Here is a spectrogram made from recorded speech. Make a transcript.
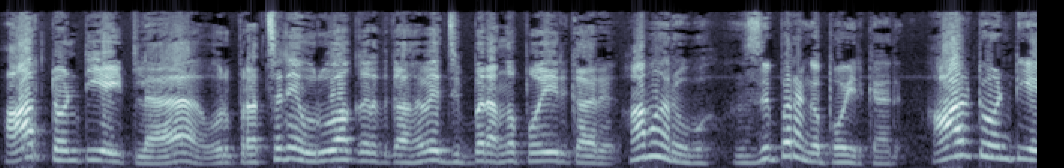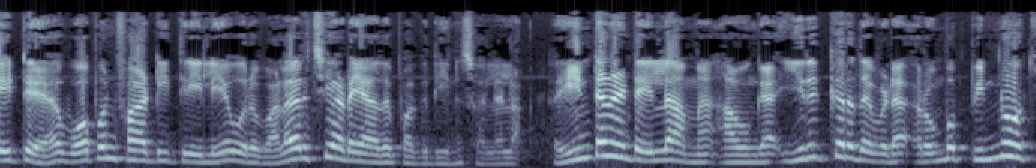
ஆர் டுவெண்ட்டி எயிட்ல ஒரு பிரச்சனையை உருவாக்குறதுக்காகவே ஜிப்பர் அங்க போயிருக்காரு. ஆமா ரோபோ. ஜிப்பர் அங்க போயிருக்காரு. R twenty eight open forty த்ரீலயே ஒரு வளர்ச்சி அடையாத பகுதின்னு சொல்லலாம். இன்டர்நெட் இல்லாம அவங்க இருக்கிறத விட ரொம்ப பின்னோக்கி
